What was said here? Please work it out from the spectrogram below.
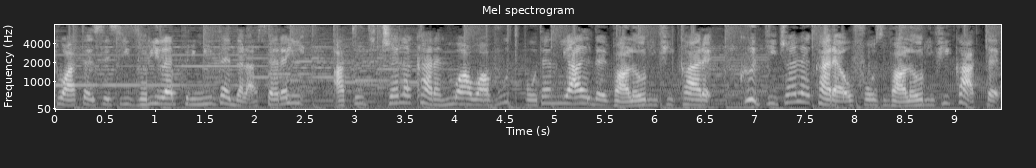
toate sesizurile primite de la SRI, atât cele care nu au avut potențial de valorificare, cât și cele care au fost valorificate,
